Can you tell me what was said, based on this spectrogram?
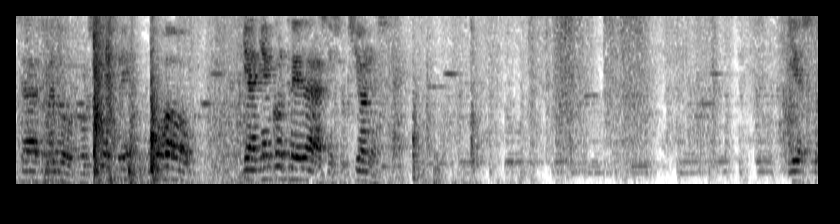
Está tomando por siempre. Wow, ya, ya encontré las instrucciones. Esto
